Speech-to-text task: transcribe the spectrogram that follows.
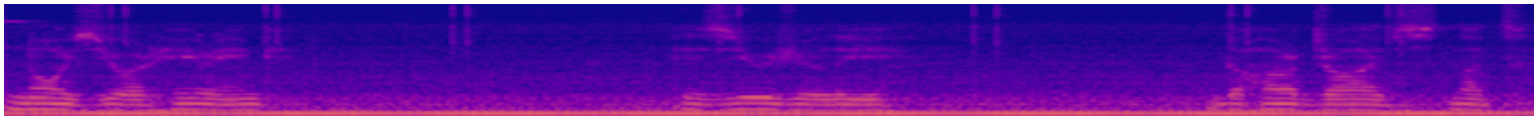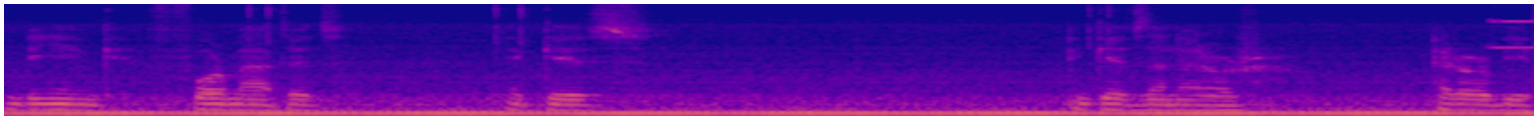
noise you are hearing is usually the hard drives not being formatted it gives it gives an error error beep.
